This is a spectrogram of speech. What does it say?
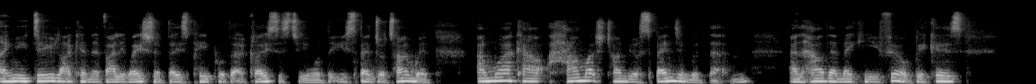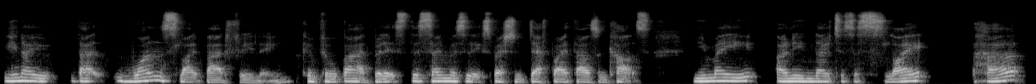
and you do like an evaluation of those people that are closest to you or that you spend your time with and work out how much time you're spending with them and how they're making you feel because you know that one slight bad feeling can feel bad but it's the same as the expression death by a thousand cuts you may only notice a slight hurt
